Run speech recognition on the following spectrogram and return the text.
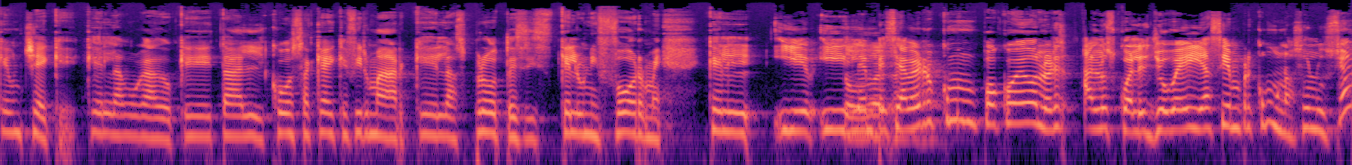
que un cheque, que el abogado, que tal cosa que hay que firmar, que las prótesis, que el uniforme, que el... Y, le empecé a ver como un poco de dolores a los cuales yo veía siempre como una solución,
